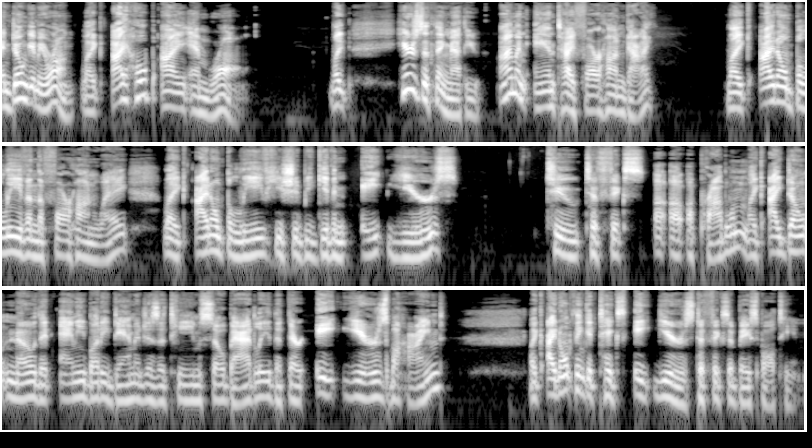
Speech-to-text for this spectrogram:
And don't get me wrong, like, I hope I am wrong. Like, here's the thing, Matthew. I'm an anti Farhan guy. Like, I don't believe in the Farhan way. Like, I don't believe he should be given eight years to to fix a, a, problem. Like, I don't know that anybody damages a team so badly that they're eight years behind. Like, I don't think it takes eight years to fix a baseball team.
